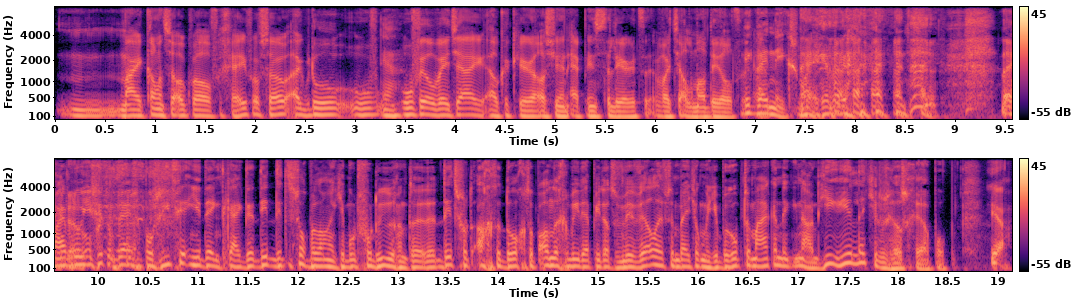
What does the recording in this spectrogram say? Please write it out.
maar ik kan het ze ook wel vergeven of zo. Ik bedoel, hoe, hoeveel weet jij elke keer als je een app installeert wat je allemaal deelt? Ik weet niks. Maar, nee. ik heb... nee, maar ik bedoel, je zit op deze positie en je denkt: kijk, dit, dit is toch belangrijk. Je moet voortdurend uh, dit soort achterdocht. Op andere gebieden heb je dat weer wel. Heeft een beetje ook met je beroep te maken. En denk ik, nou, hier, hier let je dus heel scherp op. Ja,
